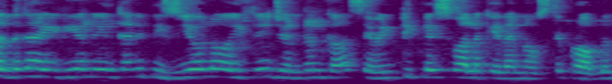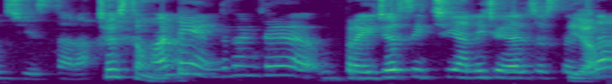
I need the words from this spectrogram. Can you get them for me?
పెద్దగా ఐడియా లేదు కానీ ఫిజియోలో అయితే జనరల్గా సెవెంటీ ప్లస్ వాళ్ళకి ఏదైనా వస్తే ప్రాబ్లమ్స్ చేస్తారా? చేస్తాం. అంటే ఎందుకంటే ప్రెజర్స్ ఇచ్చి అన్ని చేయాల్సి వస్తుంది కదా.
